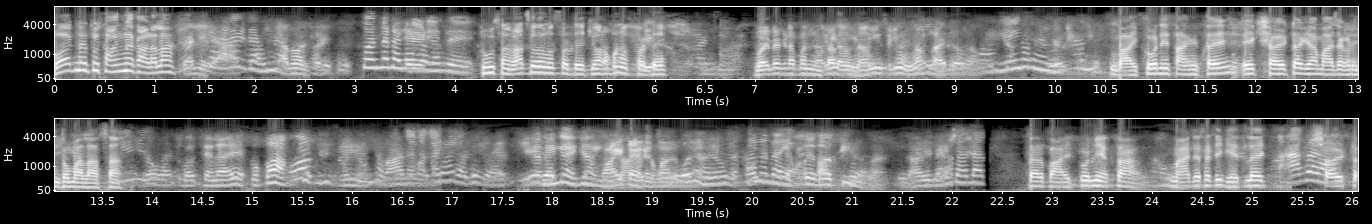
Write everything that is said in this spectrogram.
बघ ना तू सांग ना काढायला. कोणतं कलर तू सांग आज कलर मस्त वाटतंय किंवा आपण मस्त वाटतंय. वैभवकडे पण बायकोने सांगताय एक शर्ट घ्या माझ्याकडून तुम्हाला असा. तर बायकोने आता माझ्यासाठी घेतलं एक शर्ट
